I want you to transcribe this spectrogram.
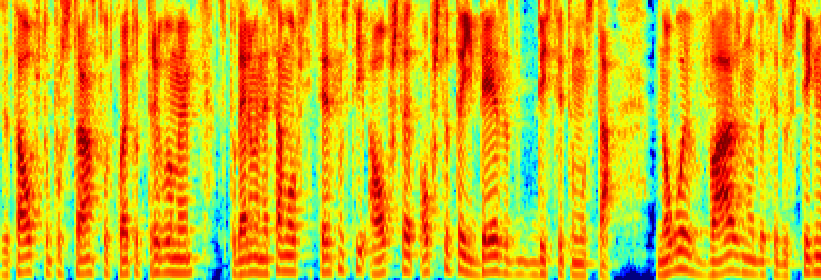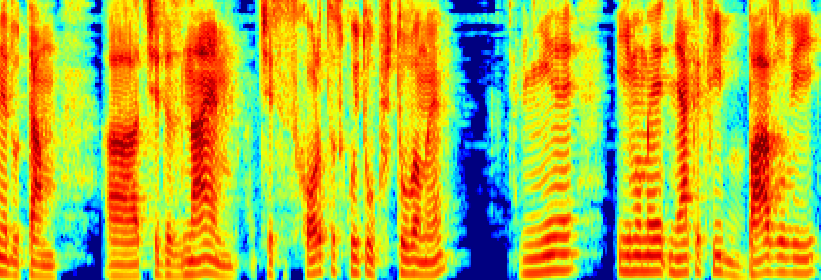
за това общо пространство, от което тръгваме, споделяме не само общи ценности, а обща, общата идея за действителността. Много е важно да се достигне до там, а, че да знаем, че с хората, с които общуваме, ние имаме някакви базови,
